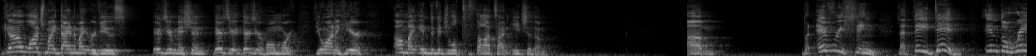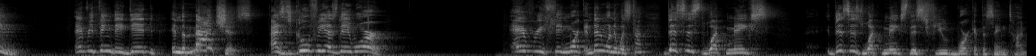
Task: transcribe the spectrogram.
You can all watch my dynamite reviews. There's your mission. There's your there's your homework. If you want to hear all my individual thoughts on each of them. Um, but everything that they did in the ring, everything they did in the matches, as goofy as they were, everything worked. And then when it was time, this is what makes this is what makes this feud work at the same time.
